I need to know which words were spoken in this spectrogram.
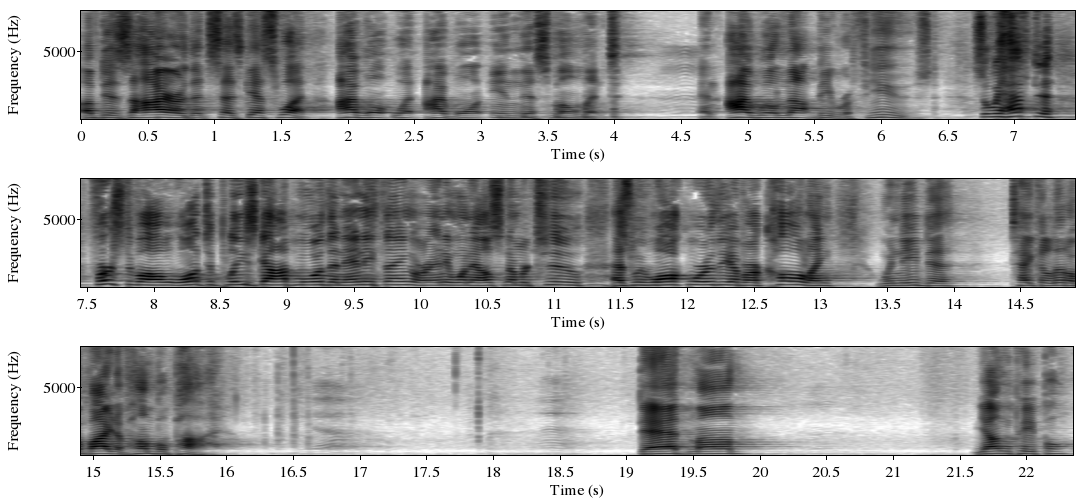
of desire that says, guess what? I want what I want in this moment, and I will not be refused. So we have to, first of all, want to please God more than anything or anyone else. Number two, as we walk worthy of our calling, we need to take a little bite of humble pie. Dad, mom, young people,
